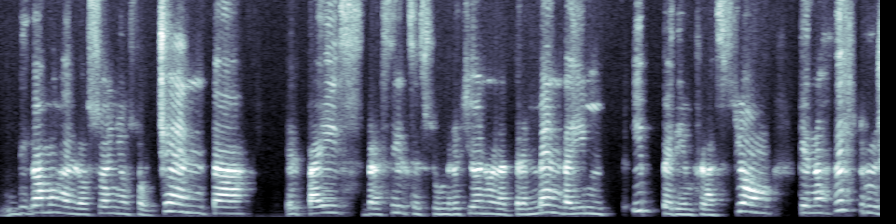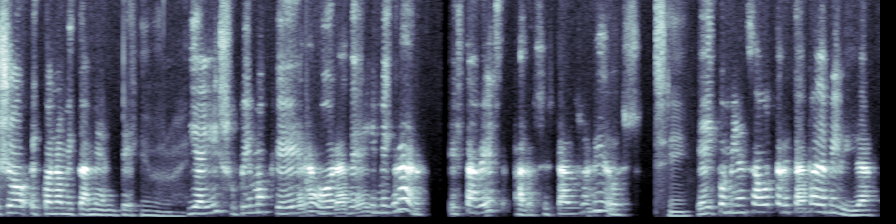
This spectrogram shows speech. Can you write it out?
digamos, en los años 80, el país, Brasil, se sumergió en una tremenda hiperinflación que nos destruyó económicamente. Y ahí supimos que era hora de emigrar, esta vez a los Estados Unidos. Sí. Y ahí comienza otra etapa de mi vida.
